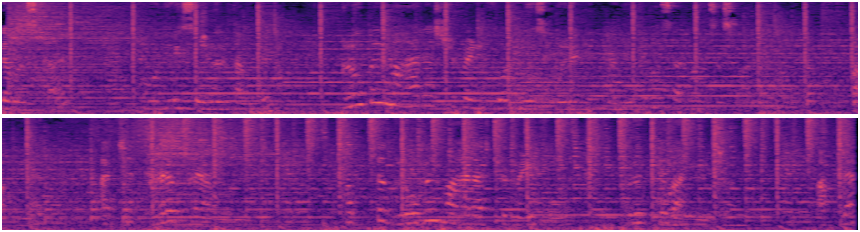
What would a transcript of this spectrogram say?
नमस्कार मी Sonal Tambe Global Maharashtra twenty four news बुलेटिनमध्ये तुम्हा सर्वांचं स्वागत पाहूया आजच्या ठळक घडामोडी. फक्त ग्लोबल महाराष्ट्र ट्वेंटी फोर वृत्तवाहिनीच्या आपल्या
